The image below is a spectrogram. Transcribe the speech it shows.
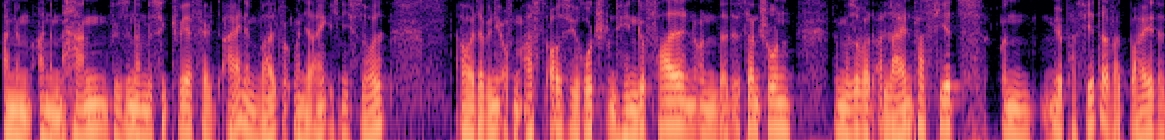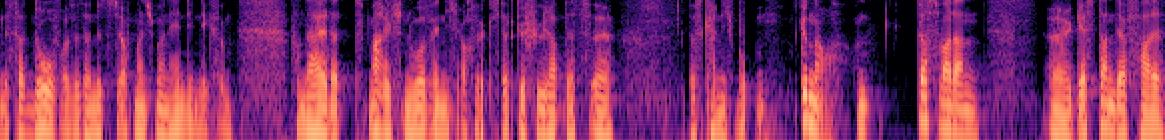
an einem, an einem Hang. Wir sind ein bisschen querfeld ein im Wald, was man ja eigentlich nicht soll. Aber da bin ich auf dem Ast ausgerutscht und hingefallen und das ist dann schon, wenn mir sowas allein passiert und mir passiert da was bei, dann ist das doof. Also da nützt ja auch manchmal ein Handy nichts. Und von daher, das mache ich nur, wenn ich auch wirklich das Gefühl habe, dass äh, das kann ich wuppen. Genau. Und das war dann äh, gestern der Fall.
